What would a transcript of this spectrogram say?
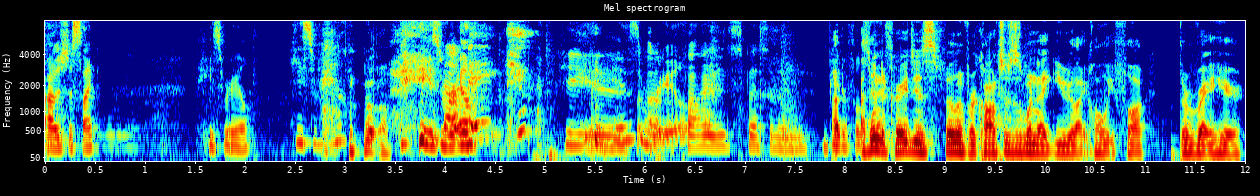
I was just like, he's real. He's real. He's Not real. fake. He is is a real. fine specimen. Beautiful. I think the craziest feeling for concerts is when like you're like, holy fuck, they're right here.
